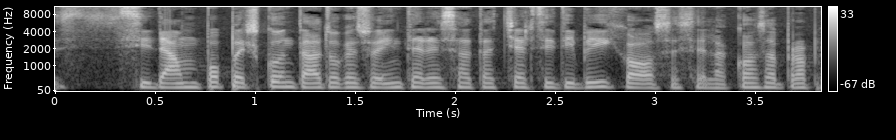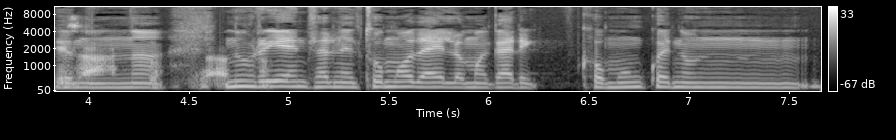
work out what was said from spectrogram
si, dà un po' per scontato che sono interessata a certi tipi di cose se la cosa proprio esatto, non, esatto. non, rientra nel tuo modello magari comunque non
